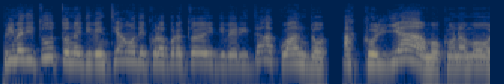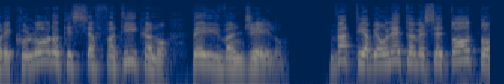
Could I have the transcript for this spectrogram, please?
Prima di tutto noi diventiamo dei collaboratori di verità quando accogliamo con amore coloro che si affaticano per il Vangelo. Infatti abbiamo letto al versetto 8,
